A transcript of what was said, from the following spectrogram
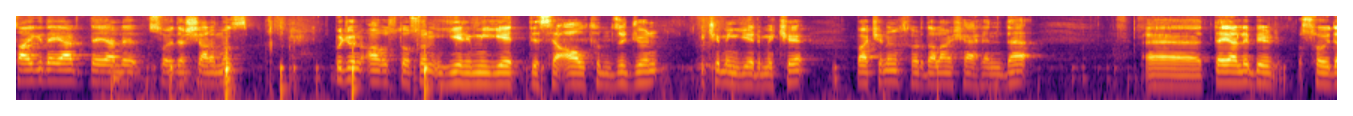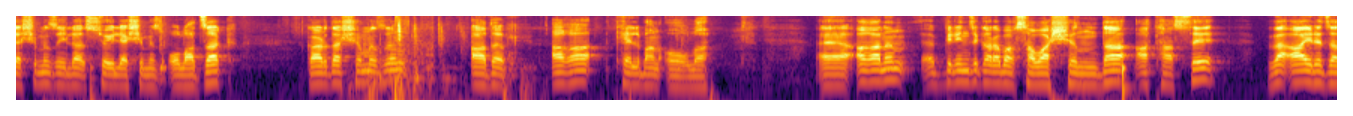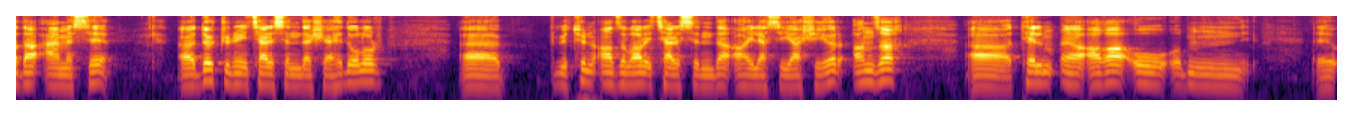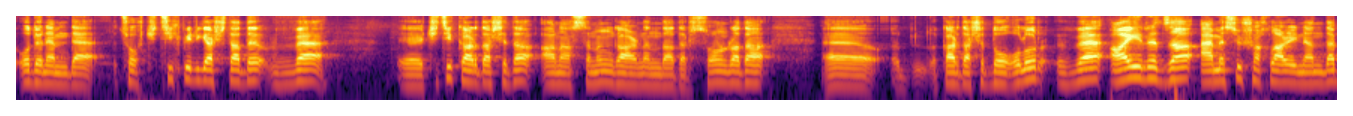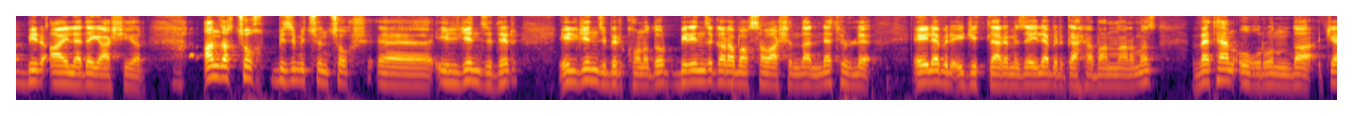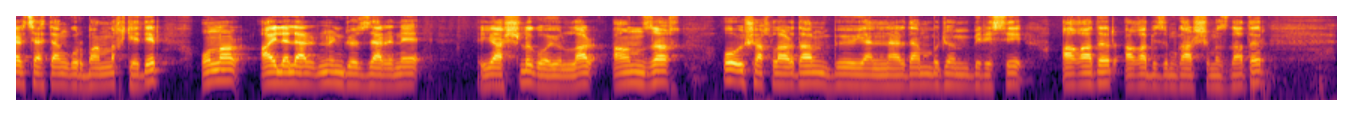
Saygıdeğer değerli soydaşlarımız bugün Ağustos'un 27'si 6. gün 2022 Bakının Xırdalan şehrinde e, değerli bir soydaşımız ile söyleşimiz olacak. Kardeşimizin adı Ağa Telman oğlu. Ee, ağanın e, birinci Qarabağ savaşında atası və ayrıca da əmisi 4 günün içərisində şəhid olur. Ee, bütün acılar içərisində ailəsi yaşayır. Ancaq e, tel, e, ağa o e, o dönemdə çox kiçik bir yaşdadır və kiçik qardaşı da anasının qarnındadır. Sonra da qardaşı doğulur və ayrıca əmisi uşaqları ilə də bir ailədə yaşayır. Ancaq çox bizim üçün çox e, ilgincidir. İlginci bir konudur. Birinci Qarabağ savaşında nə türlü elə bir igidlərimiz, elə bir qəhrəmanlarımız vətən uğrunda gerçəkdən qurbanlıq gedir. Onlar ailələrinin gözlərini yaşlı qoyurlar. Ancaq o uşaqlardan böyüyənlərdən bu gün birisi ağadır. Ağa bizim qarşımızdadır.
